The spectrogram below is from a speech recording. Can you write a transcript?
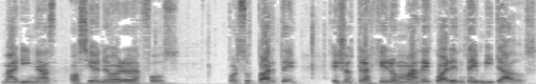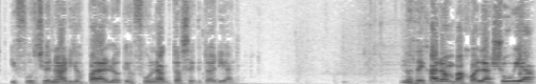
marinas, oceanógrafos. Por su parte, ellos trajeron más de 40 invitados y funcionarios para lo que fue un acto sectorial. Nos dejaron bajo la lluvia,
